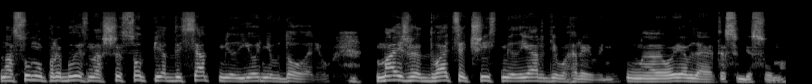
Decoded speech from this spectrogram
на суму приблизно 650 мільйонів доларів, майже 26 мільярдів гривень. Е, Уявляєте собі суму.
